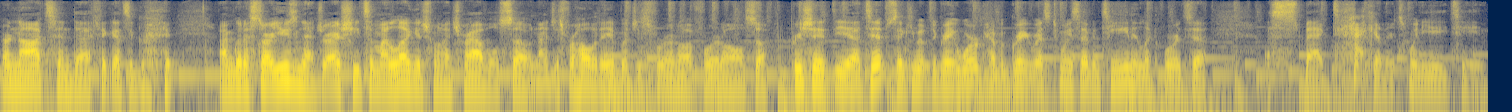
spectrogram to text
or not. And uh, I think that's a great. I'm going to start using that dryer sheets in my luggage when I travel. So not just for holiday, but just for it all. For it all. So appreciate the uh, tips and keep up the great work. Have a great rest of 2017, and look forward to a spectacular 2018.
